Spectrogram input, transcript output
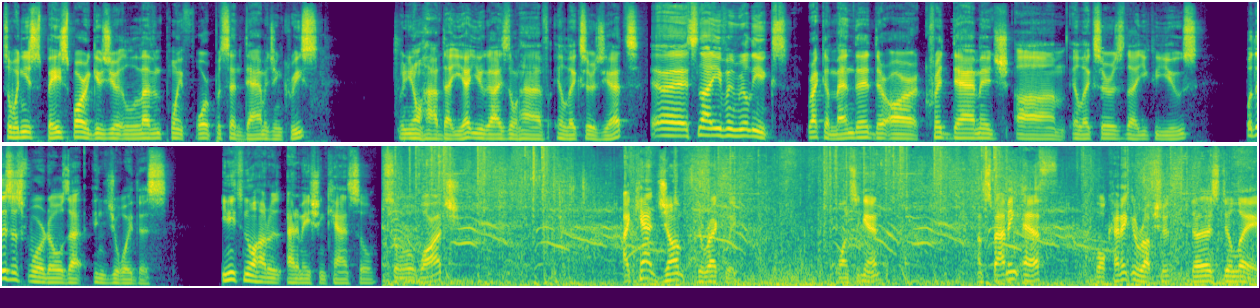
So when you spacebar, it gives you 11.4% damage increase. When you don't have that yet, you guys don't have elixirs yet. Uh, it's not even really recommended. There are crit damage um, elixirs that you could use. But this is for those that enjoy this. You need to know how to animation cancel. So watch. I can't jump directly. Once again, I'm spamming F volcanic eruption does delay.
